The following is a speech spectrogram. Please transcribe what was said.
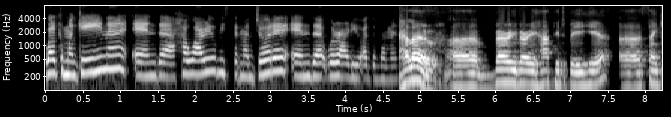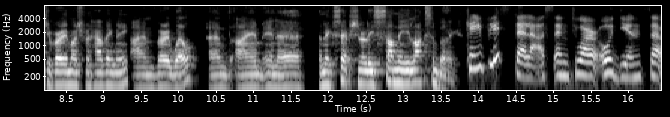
Welcome again, and uh, how are you, Mr. Maggiore, and uh, where are you at the moment? Hello, uh, very, very happy to be here. Uh, thank you very much for having me. I'm very well, and I am in a an exceptionally sunny Luxembourg. Can you please tell us and to our audience uh,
